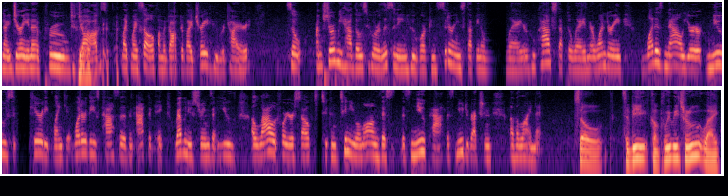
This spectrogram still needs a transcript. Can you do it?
Nigerian approved jobs. Like myself, I'm a doctor by trade who retired. So I'm sure we have those who are listening who are considering stepping away or who have stepped away and they're wondering what is now your new security blanket? What are these passive and active eh, revenue streams that you've allowed for yourself to continue along this this new path, this new direction of alignment? So to be completely true, like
